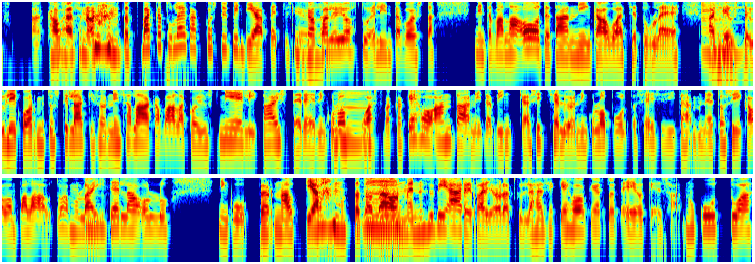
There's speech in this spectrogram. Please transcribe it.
kauhean sanonut, mutta vaikka tulee kakkostyypin diabetes, Kyllä. mikä paljon johtuu elintavoista, niin tavallaan odotetaan niin kauan, että se tulee. Mm. Vaikka just se ylikuormitustilakin, se on niin salakavalla, kun just mieli taistelee niin kuin mm. loppuun asti, vaikka keho antaa niitä vinkkejä, sitten se lyö niin kuin lopulta se, ja siitähän menee tosi kauan palautua. Mulla mm. ei itsellä ollut niin kuin burnouttia, mutta tota, mm. on mennyt hyvin äärirajoilla. Että kyllähän se keho kertoo, että ei oikein saa nukuttua,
